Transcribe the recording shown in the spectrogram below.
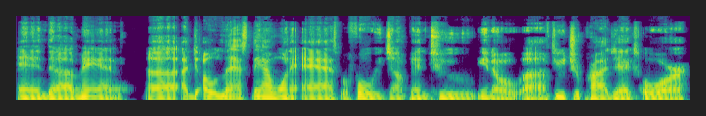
and uh, man, uh, I, oh, last thing I want to ask before we jump into you know uh, future projects or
